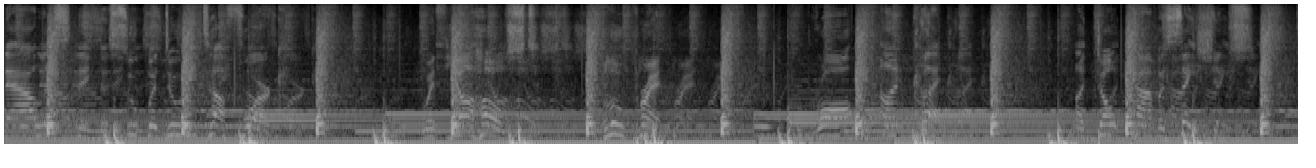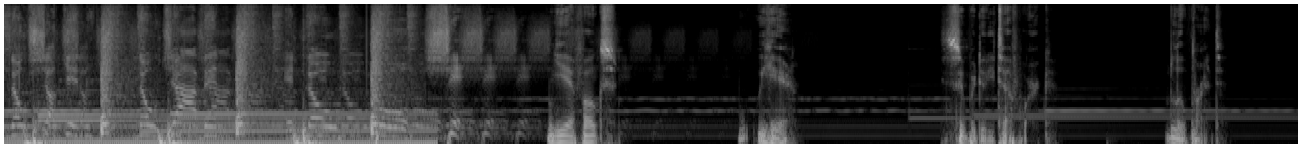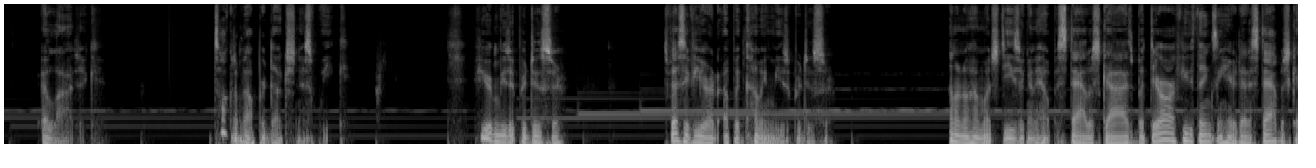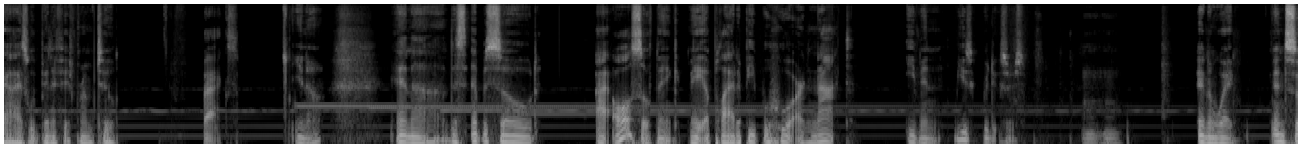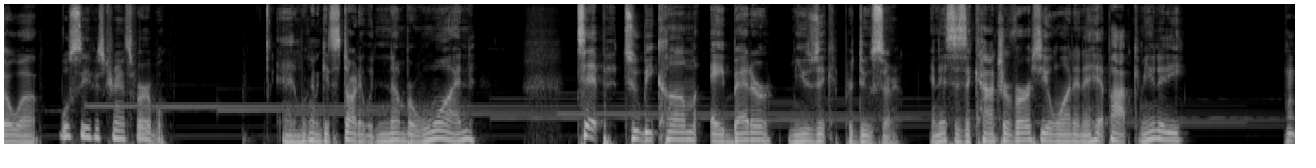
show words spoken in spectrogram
Now listening to Super Duty Tough Work with your host, Blueprint. Raw and uncut. Adult conversations. No shucking, no jiving, and no bullshit. Yeah, folks. We here. Super Duty Tough Work. Blueprint. Illogic. Talking about production this week. If you're a music producer, especially if you're an up and coming music producer, I don't know how much these are going to help established guys, but there are a few things in here that established guys would benefit from too. Facts. you know. And uh, this episode, I also think, may apply to people who are not even music producers hmm in a way. And so uh, we'll see if it's transferable. And we're going to get started with number one tip to become a better music producer. And this is a controversial one in the hip hop community. Hmm.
